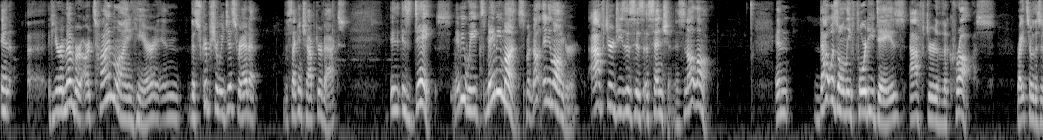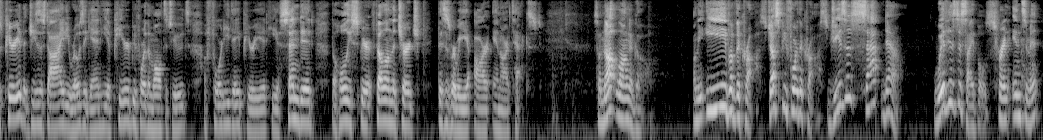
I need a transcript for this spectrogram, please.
And uh, if you remember, our timeline here in the scripture we just read at the second chapter of Acts is days, maybe weeks, maybe months, but not any longer after Jesus' ascension. It's not long. And that was only 40 days after the cross, right? So this is period that Jesus died, he rose again, he appeared before the multitudes, a 40 day period. He ascended, the Holy Spirit fell on the church. This is where we are in our text. So, not long ago, on the eve of the cross, just before the cross, Jesus sat down with his disciples for an intimate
